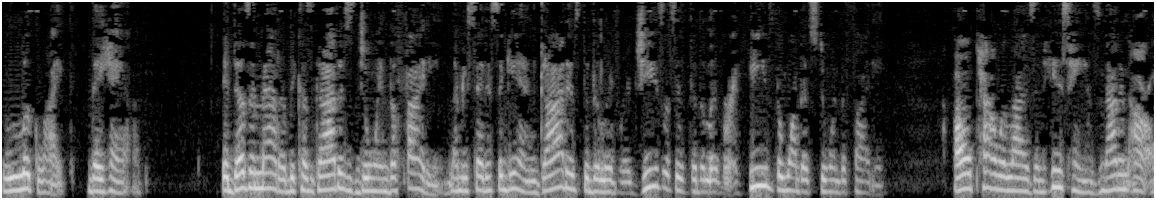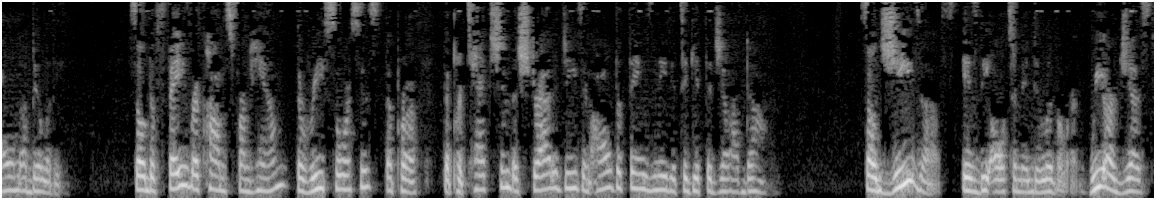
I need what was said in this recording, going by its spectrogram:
look like they have. It doesn't matter because God is doing the fighting. Let me say this again. God is the deliverer. Jesus is the deliverer. He's the one that's doing the fighting. All power lies in his hands, not in our own ability. So the favor comes from him, the resources, the pro, the protection, the strategies, and all the things needed to get the job done. So Jesus is the ultimate deliverer. We are just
